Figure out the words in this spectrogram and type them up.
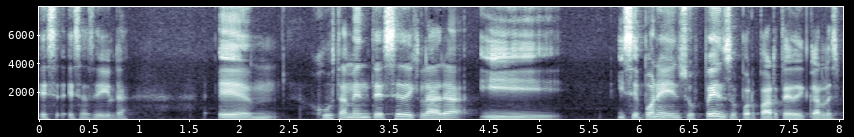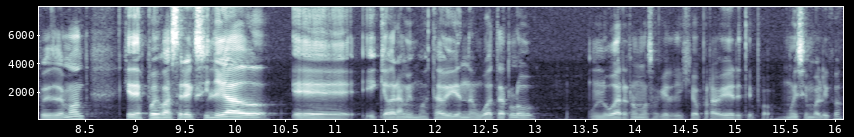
esa sigla, em, justamente se declara y, y, se pone en suspenso por parte de Carles Puigdemont, que después va a ser exiliado eh, y que ahora mismo está viviendo en Waterloo, un lugar hermoso que eligió para vivir, tipo, muy simbólico.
